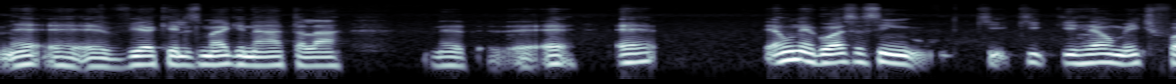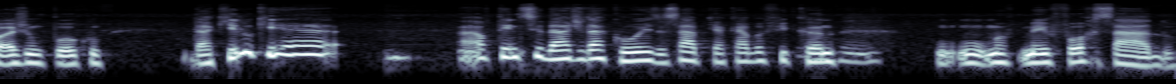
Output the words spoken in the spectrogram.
né, é, é, ver aqueles magnata lá, né, é, é, é um negócio, assim, que, que, que realmente foge um pouco daquilo que é a autenticidade da coisa, sabe? Que acaba ficando uhum. uma, meio forçado,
